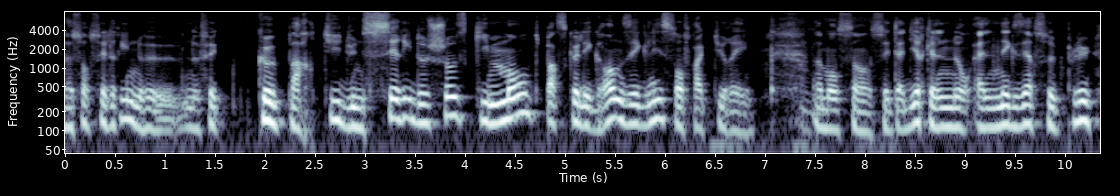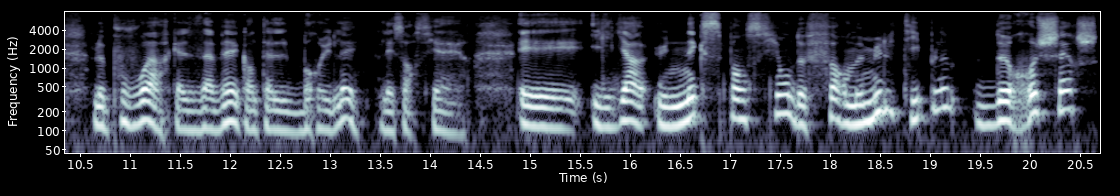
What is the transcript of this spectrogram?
La sorcellerie ne, ne fait que partie d'une série de choses qui montent parce que les grandes églises sont fracturées, à mon sens. C'est-à-dire qu'elles n'exercent plus le pouvoir qu'elles avaient quand elles brûlaient les sorcières. Et il y a une expansion de formes multiples de recherche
